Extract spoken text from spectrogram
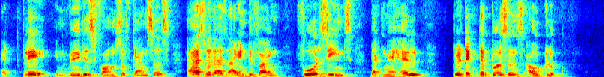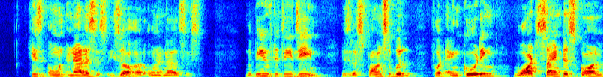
at play in various forms of cancers as well as identifying four genes that may help predict a person's outlook his own analysis his or her own analysis the p53 gene is responsible for encoding what scientists call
